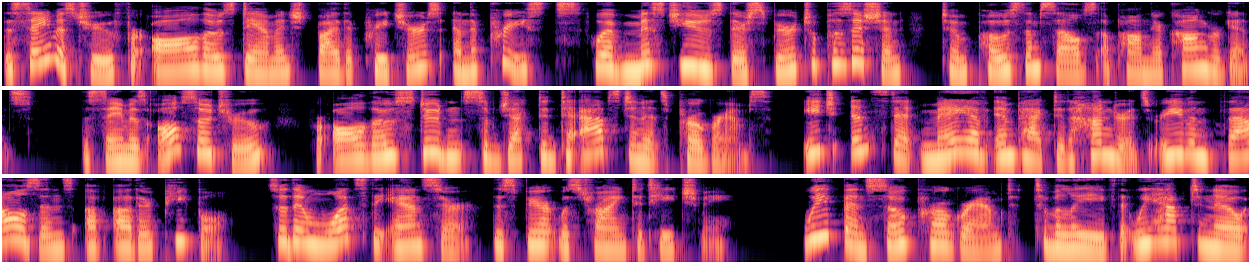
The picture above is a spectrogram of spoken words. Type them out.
The same is true for all those damaged by the preachers and the priests who have misused their spiritual position to impose themselves upon their congregants. The same is also true for all those students subjected to abstinence programs. Each incident may have impacted hundreds or even thousands of other people. So then what's the answer the Spirit was trying to teach me? We've been so programmed to believe that we have to know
